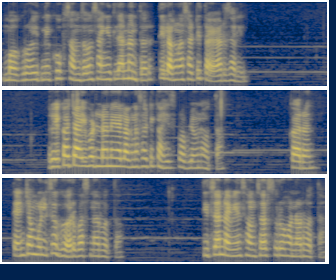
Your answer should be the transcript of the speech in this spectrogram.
मग रोहितने खूप समजावून सांगितल्यानंतर ती लग्नासाठी तयार झाली. रेखाच्या आईवडिलांना या लग्नासाठी काहीच प्रॉब्लेम नव्हता. कारण त्यांच्या मुलीचं घर बसणार होतं. तिचा नवीन संसार सुरू होणार होता.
